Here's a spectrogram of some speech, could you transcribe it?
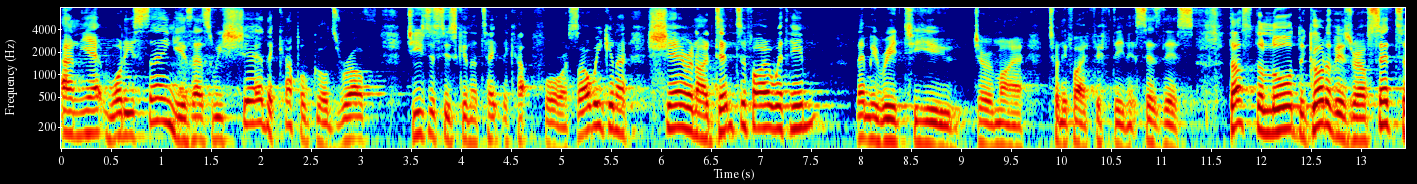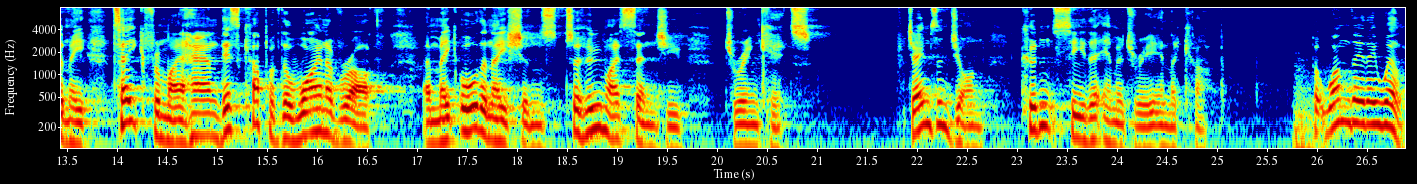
And yet, what he's saying is, as we share the cup of God's wrath, Jesus is going to take the cup for us. Are we going to share and identify with him? Let me read to you Jeremiah 25 15. It says this Thus the Lord, the God of Israel, said to me, Take from my hand this cup of the wine of wrath, and make all the nations to whom I send you drink it. James and John couldn't see the imagery in the cup, but one day they will.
